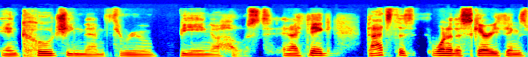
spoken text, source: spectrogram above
and coaching them through being a host. And I think that's the one of the scary things,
